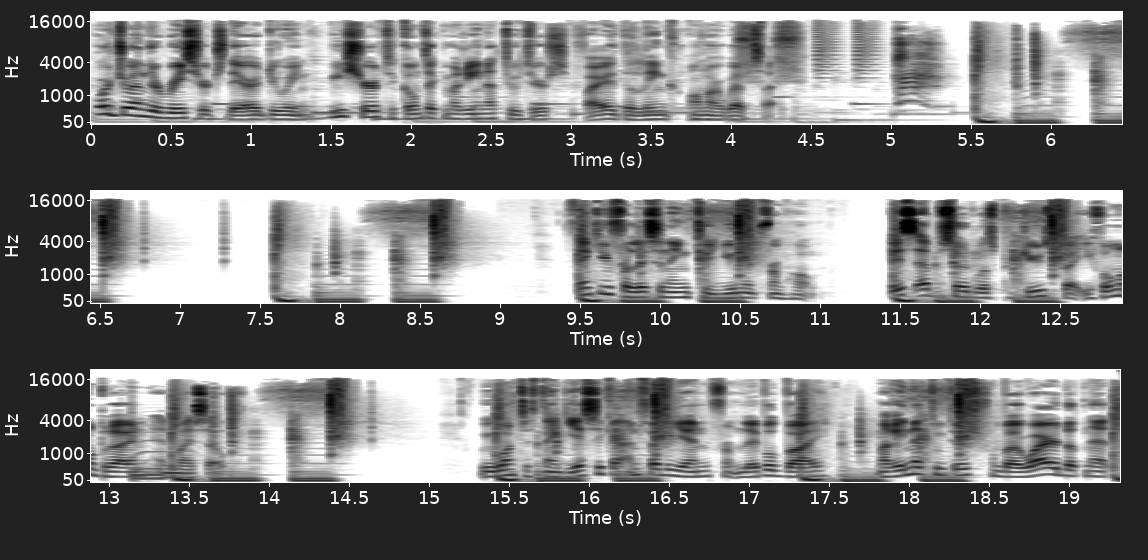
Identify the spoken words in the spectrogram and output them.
or join the research they are doing, be sure to contact Marina Toeters via the link on our website. Thank you for listening to UNID from Home. This episode was produced by Yvonne Bruin and myself. We want to thank Jessica and Fabienne from Labeled By, Marina Toeters from ByWire.net,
